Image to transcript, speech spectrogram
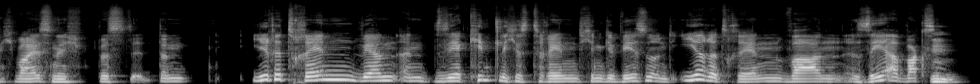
Ich weiß nicht. Das, dann, ihre Tränen wären ein sehr kindliches Tränchen gewesen und ihre Tränen waren sehr erwachsen.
